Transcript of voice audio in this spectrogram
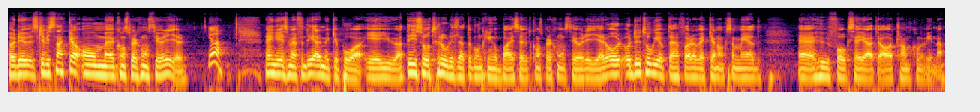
Hör du, ska vi snacka om konspirationsteorier? Ja, En grej som jag funderar mycket på är ju att det är så otroligt lätt att gå omkring och bajsa ut konspirationsteorier. Och, och du tog ju upp det här förra veckan också med hur folk säger att ja, Trump kommer vinna.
